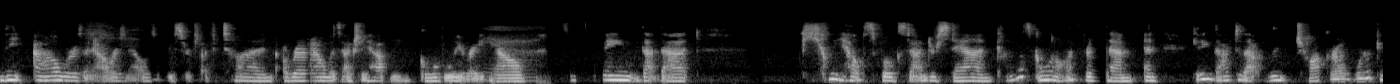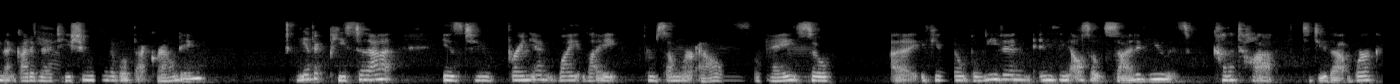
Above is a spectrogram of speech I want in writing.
the hours and hours and hours of research I've done around what's actually happening globally right yeah. now. Something that that really helps folks to understand kind of what's going on for them and getting back to that root chakra work and that guided yeah. meditation we did about that grounding. The other piece to that is to bring in white light from somewhere mm-hmm. else. Okay. Mm-hmm. So, uh, if you don't believe in anything else outside of you, it's kind of tough to do that work.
